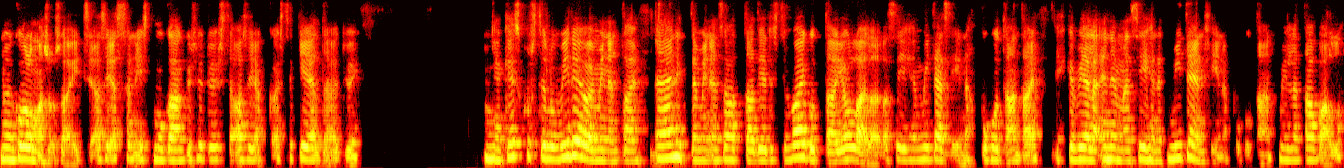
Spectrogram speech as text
Noin kolmasosa itse asiassa niistä mukaan kysytyistä asiakkaista kieltäytyi. Ja keskustelun videoiminen tai äänittäminen saattaa tietysti vaikuttaa jollain lailla siihen, mitä siinä puhutaan, tai ehkä vielä enemmän siihen, että miten siinä puhutaan, millä tavalla.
